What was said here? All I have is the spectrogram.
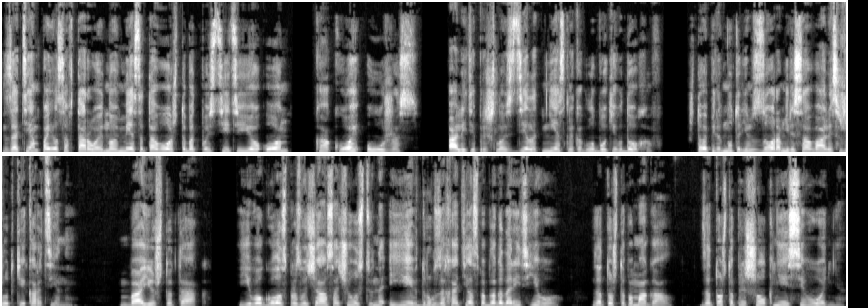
Затем появился второй, но вместо того, чтобы отпустить ее, он... Какой ужас! Алите пришлось сделать несколько глубоких вдохов, чтобы перед внутренним взором не рисовались жуткие картины. «Боюсь, что так». Его голос прозвучал сочувственно, и ей вдруг захотелось поблагодарить его за то, что помогал, за то, что пришел к ней сегодня,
